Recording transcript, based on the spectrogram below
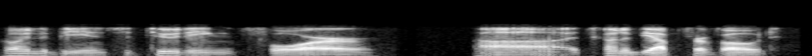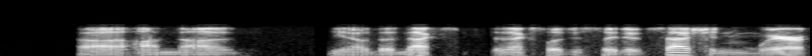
going to be instituting for. Uh, it's going to be up for vote on uh, you know the next the next legislative session where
